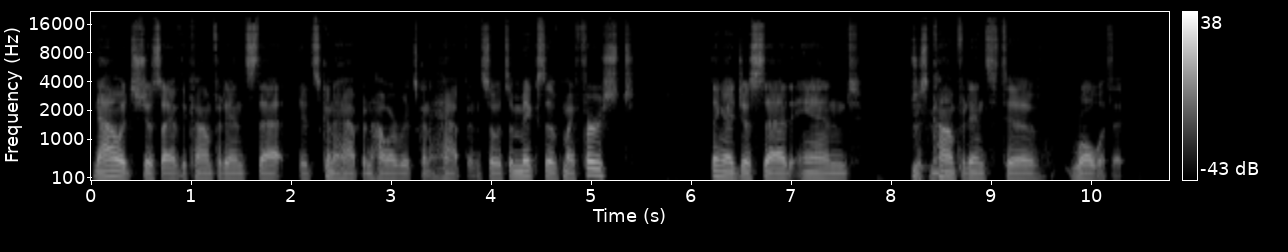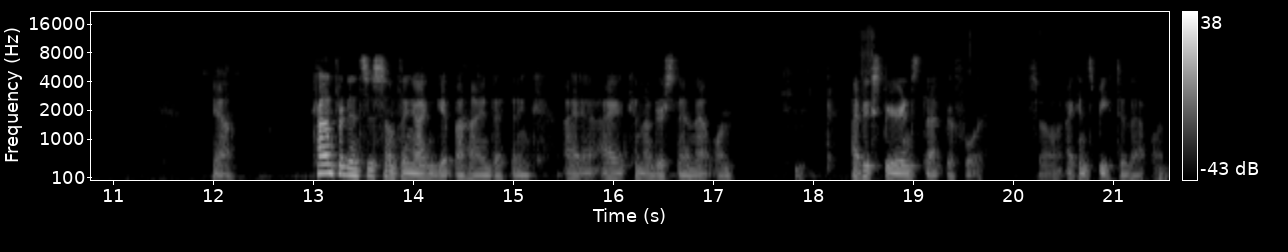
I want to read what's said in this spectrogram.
Now it's just I have the confidence that it's going to happen however it's going to happen. So it's a mix of my first thing I just said and just mm-hmm. confidence to roll with it. Yeah. Confidence is something I can get behind, I think. I, I can understand that one. I've experienced that before, so I can speak to that one.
